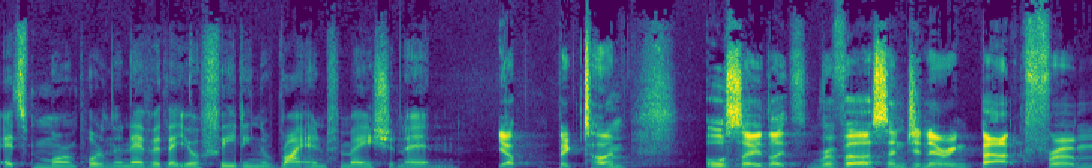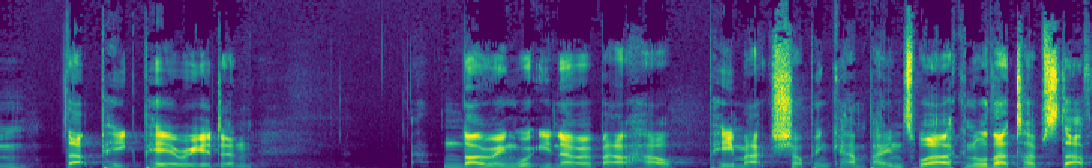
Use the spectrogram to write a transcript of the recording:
it's more important than ever that you're feeding the right information in. Yep, big time. Also, like reverse engineering back from that peak period and knowing what you know about how PMAX shopping campaigns work and all that type of stuff.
